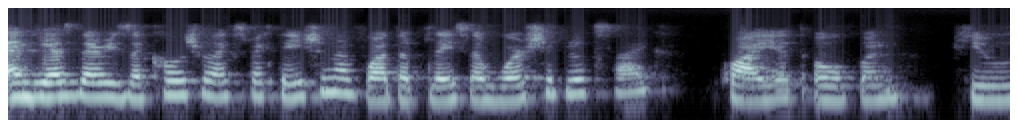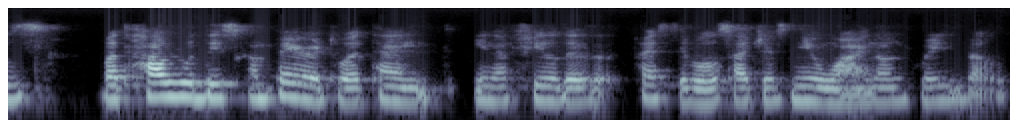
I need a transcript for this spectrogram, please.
And yes, there is a cultural expectation of what a place of worship looks like quiet, open, pews. But how would this compare to a tent in a field festival such as New Wine on Greenbelt?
